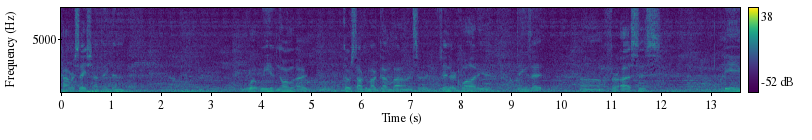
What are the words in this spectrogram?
conversation, I think, than what we have normally. Uh, coach talking about gun violence or gender equality or things that um, for us is being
